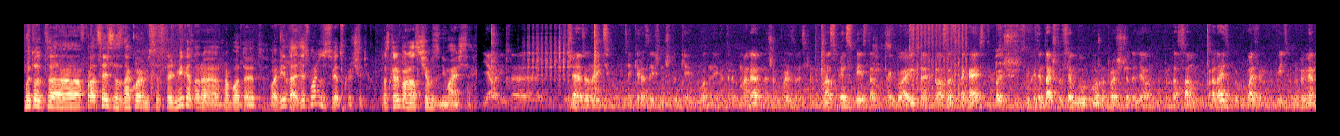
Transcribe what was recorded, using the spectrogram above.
Мы тут э, в процессе знакомимся с людьми, которые работают в Авито. А здесь можно свет включить? Расскажи, пожалуйста, чем занимаешься? Я в Авито изучаю аналитику, всякие различные штуки модные, которые помогают нашим пользователям. У нас, в принципе, есть там как бы Авито, философия такая, если ты хочешь, мы хотим так, чтобы всем было можно проще что-то делать. Продавцам продать, покупателям купить. Вот, например,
